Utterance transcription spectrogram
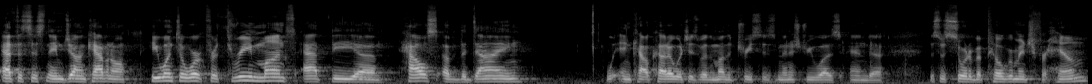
ethicist named John Kavanaugh. He went to work for three months at the uh, House of the Dying in Calcutta, which is where the Mother Teresa's ministry was. And uh, this was sort of a pilgrimage for him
